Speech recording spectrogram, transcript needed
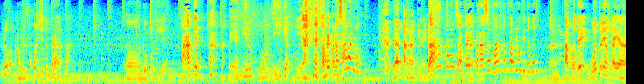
lu ambil toko di situ berapa? Eh 23 kaget. Hah Ben Hill 23 Iya. sampai penasaran lo Datang akhirnya. datang sampai penasaran mana tempat lo gitu kan Nah. takutnya gue tuh yang kayak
